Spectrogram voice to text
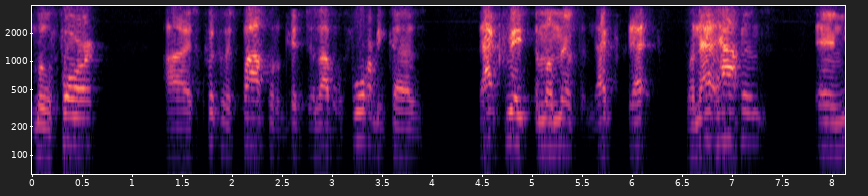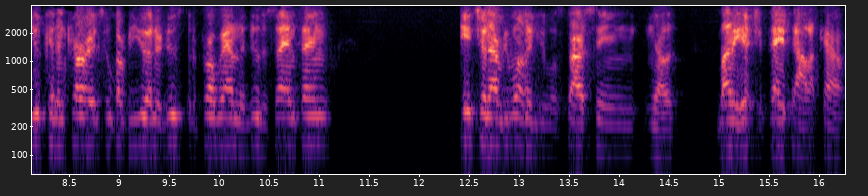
move forward uh, as quickly as possible to get to level four because that creates the momentum. That, that when that happens, and you can encourage whoever you introduce to the program to do the same thing, each and every one of you will start seeing, you know, money hit your PayPal account,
